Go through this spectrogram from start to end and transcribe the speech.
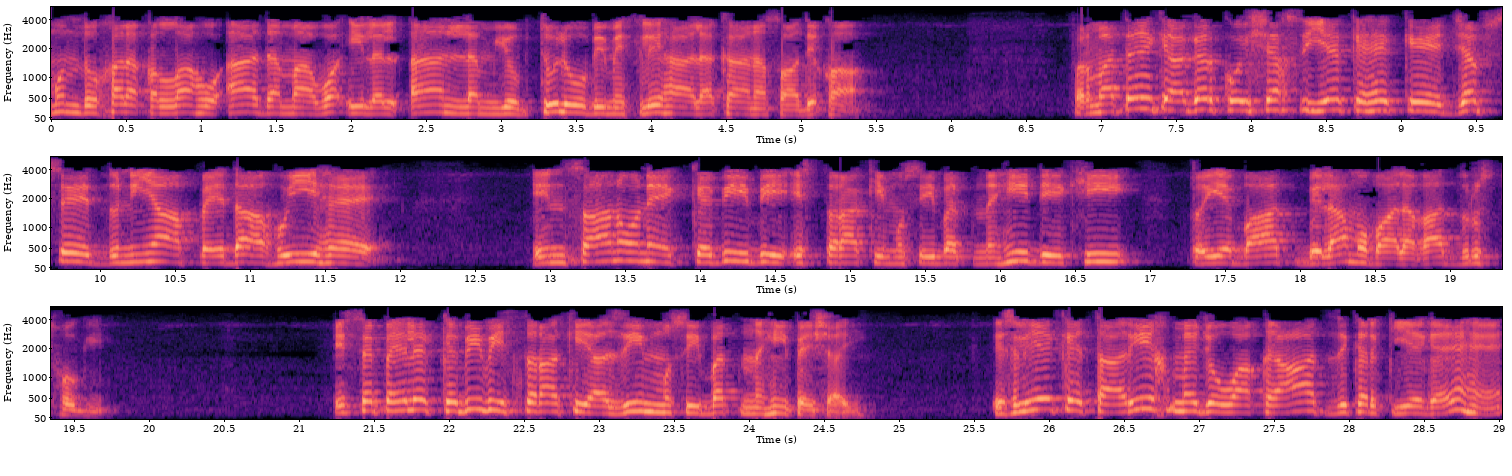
منذ خلق الله آدم والى الان لم يبتلوا بمثلها لكان صادقا۔ فرماتے ہیں کہ اگر کوئی شخص یہ کہے کہ جب سے دنیا پیدا ہوئی ہے، انسانوں نے کبھی بھی اس طرح کی مصیبت نہیں دیکھی، تو یہ بات بلا مبالغات درست ہوگی۔ اس سے پہلے کبھی بھی اس طرح کی عظیم مصیبت نہیں پیش آئی۔ اس لیے کہ تاریخ میں جو واقعات ذکر کیے گئے ہیں،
